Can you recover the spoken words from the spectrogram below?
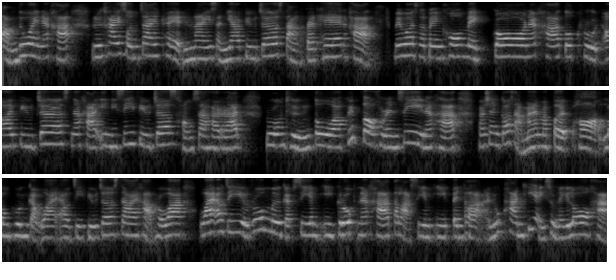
ต่ำด้วยนะคะ หรือใครสนใจเทรดในสัญญาฟิวเจอร์ต่างประเทศค่ะ ไม่ว่าจะเป็นโคเมกโกนะคะ ตัว Crude Oil Futures นะคะ Indices Futures ของสหรัฐ รวมถึงตัว Cryptocurrency นะคะ เพราะฉะนั้นก็สามารถมาเปิดพอร์ตลงทุนกับ YLG Futures ได้ค่ะ เพราะว่า YLG ร่วมมือกับ CME Group นะคะ ตลาด CME เป็นตลาดาอนุพันธ์ที่ใหญ่สุดในโลกค่ะ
